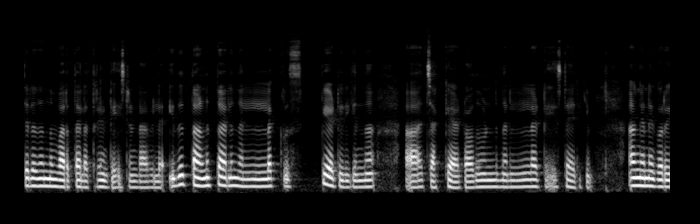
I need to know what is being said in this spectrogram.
ചിലതൊന്നും വറുത്താൽ അത്രയും ടേസ്റ്റ് ഉണ്ടാവില്ല. ഇത് തണുത്താലും നല്ല ക്രിസ്പി ആയിട്ടിരിക്കുന്ന ചക്ക കേട്ടോ. അതുകൊണ്ട് നല്ല ടേസ്റ്റ് ആയിരിക്കും അങ്ങനെ കുറേ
